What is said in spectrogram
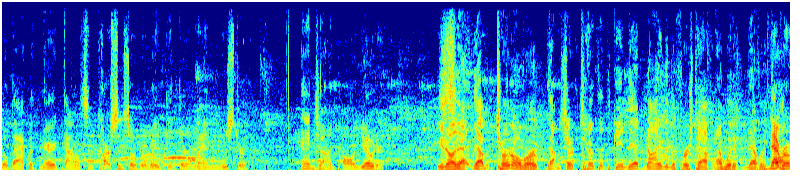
go back with Merrick Donaldson, Carson Soper, Wade Ginther, Landon Wooster, and John Paul Yoder. You know that that turnover. That was their tenth of the game. They had nine in the first half, and I would have never Never,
